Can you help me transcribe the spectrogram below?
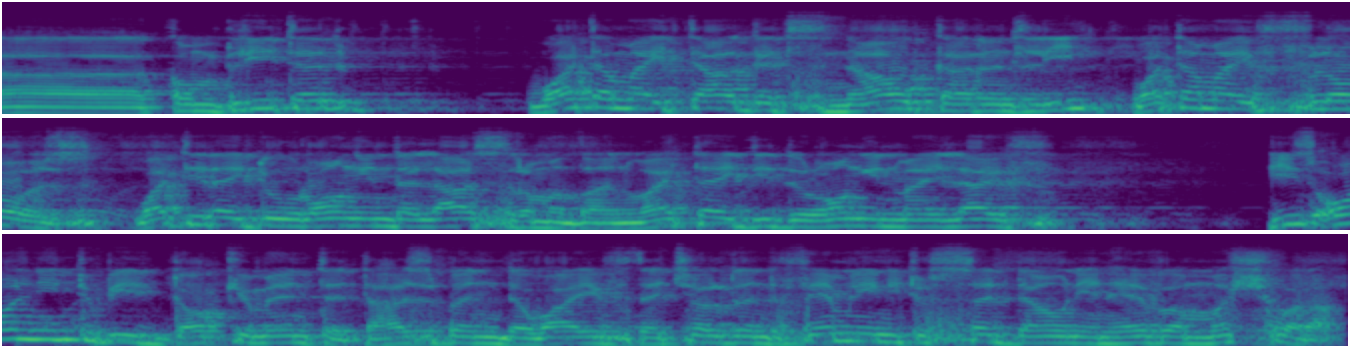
uh, completed? What are my targets now currently? What are my flaws? What did I do wrong in the last Ramadan? What I did wrong in my life? These all need to be documented. The husband, the wife, the children, the family need to sit down and have a mashwara.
